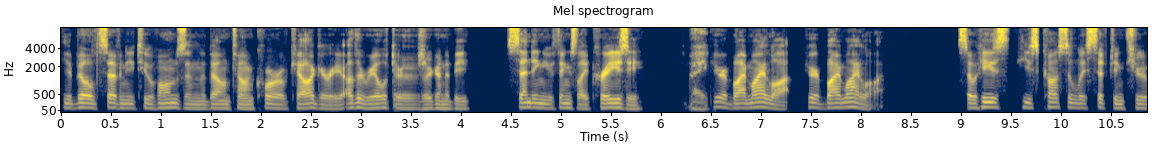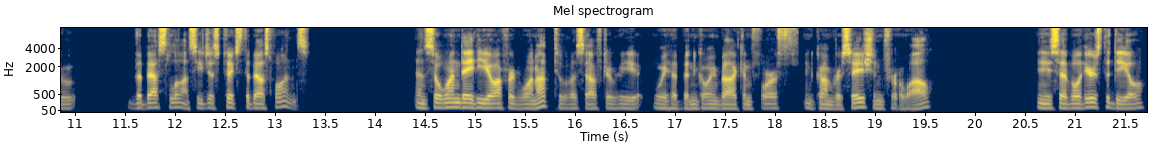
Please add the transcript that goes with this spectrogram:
you build seventy two homes in the downtown core of Calgary. Other realtors are going to be sending you things like crazy. Right. Here, buy my lot. Here, buy my lot. So he's he's constantly sifting through the best lots. He just picks the best ones. And so one day he offered one up to us after we we had been going back and forth in conversation for a while. And he said, "Well, here's the deal.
